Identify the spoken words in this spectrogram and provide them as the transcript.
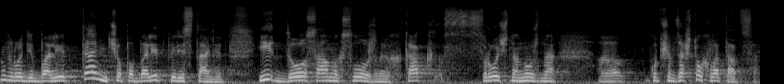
ну вроде болит, да, ничего, поболит, перестанет. И до самых сложных, как срочно нужно, а, в общем, за что хвататься?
